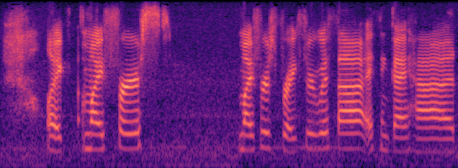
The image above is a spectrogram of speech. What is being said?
like my first my first breakthrough with that, I think I had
